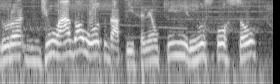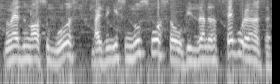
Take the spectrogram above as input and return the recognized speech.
durante, de um lado ao outro da pista, né, o que nos forçou não é do nosso gosto, mas isso nos forçou, visando a segurança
